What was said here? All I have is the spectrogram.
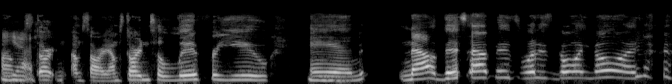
I'm yes. starting, I'm sorry, I'm starting to live for you. Mm-hmm. And now this happens what is going on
